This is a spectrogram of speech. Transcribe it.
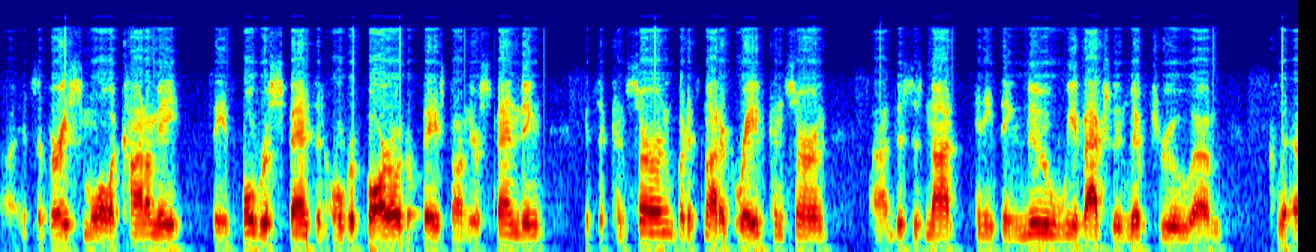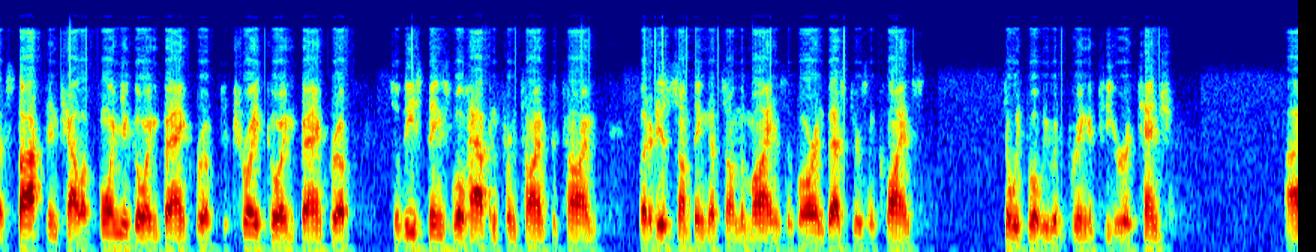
Uh, it's a very small economy. They've overspent and overborrowed based on their spending. It's a concern, but it's not a grave concern. Uh, this is not anything new. We have actually lived through um, uh, Stockton, California going bankrupt, Detroit going bankrupt, so these things will happen from time to time, but it is something that's on the minds of our investors and clients. So we thought we would bring it to your attention. Uh,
